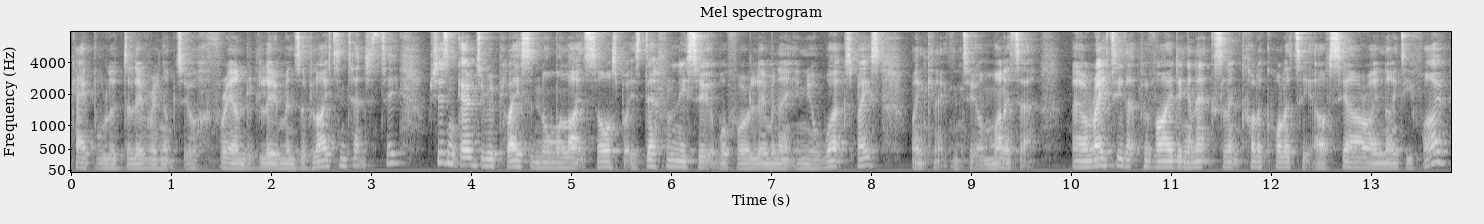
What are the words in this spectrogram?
capable of delivering up to 300 lumens of light intensity which isn't going to replace a normal light source but is definitely suitable for illuminating your workspace when connecting to your monitor. They are rated at providing an excellent colour quality of CRI 95,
